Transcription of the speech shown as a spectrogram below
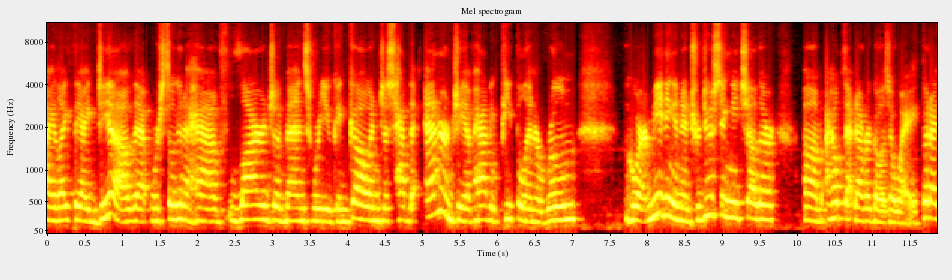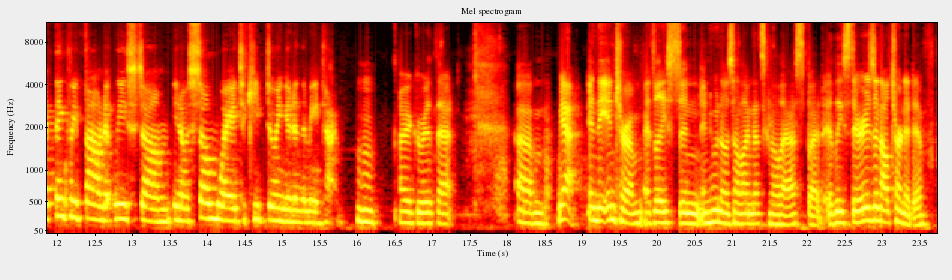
I like the idea that we're still going to have large events where you can go and just have the energy of having people in a room who are meeting and introducing each other. Um, i hope that never goes away but i think we found at least um, you know some way to keep doing it in the meantime. Mm-hmm. i agree with that. Um, yeah in the interim at least and, and who knows how long that's going to last but at least there is an alternative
